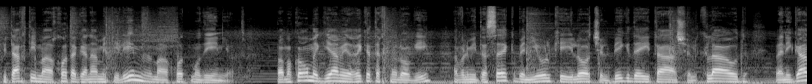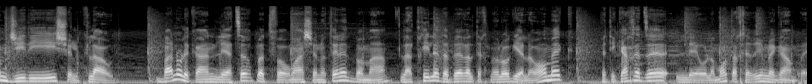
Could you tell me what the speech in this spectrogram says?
פיתחתי מערכות הגנה מטילים ומערכות מודיעיניות. במקור מגיע מרקע טכנולוגי, אבל מתעסק בניהול קהילות של big data, של cloud, ואני גם GDE של cloud. באנו לכאן לייצר פלטפורמה שנותנת במה להתחיל לדבר על טכנולוגיה לעומק, ותיקח את זה לעולמות אחרים לגמרי,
